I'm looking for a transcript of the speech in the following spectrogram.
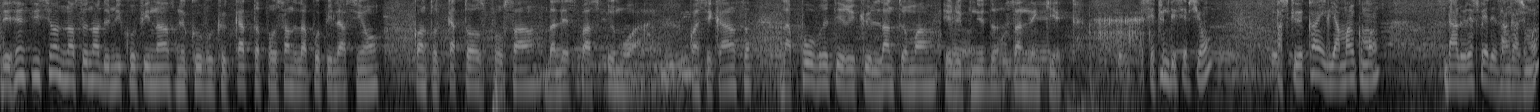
Les institutions nationales de microfinance ne couvrent que 4% de la population contre 14% dans l'espace EMOA. Conséquence, la pauvreté recule lentement et le PNUD s'en inquiète. C'est une déception parce que quand il y a manquement dans le respect des engagements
